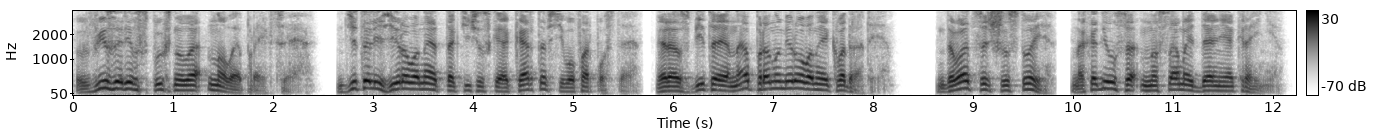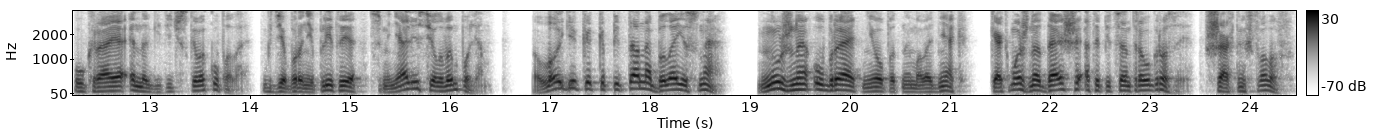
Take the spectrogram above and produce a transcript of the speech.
В визоре вспыхнула новая проекция. Детализированная тактическая карта всего форпоста, разбитая на пронумерованные квадраты. 26-й находился на самой дальней окраине, у края энергетического купола, где бронеплиты сменялись силовым полем. Логика капитана была ясна. Нужно убрать неопытный молодняк как можно дальше от эпицентра угрозы – шахтных стволов.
